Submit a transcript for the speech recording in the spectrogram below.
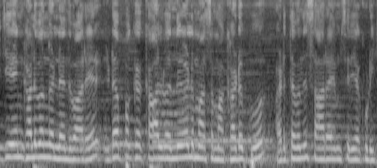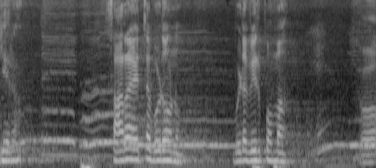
விஜயன் கழுவங்கள்லேருந்து வாரேர் இடப்பக்க கால் வந்து ஏழு மாசமா கடுப்பு. அடுத்து வந்து சாராயம் சரியாக குடிக்கிறான் சாராயத்தை விடணும். விட விருப்பமா? ஓ.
